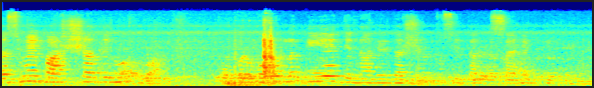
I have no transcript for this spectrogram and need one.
ਦਸਵੇਂ ਪਾਤਸ਼ਾਹ ਦੇ ਮੁਖਵਾ ਉੱਪਰ ਮੋਹਰ ਲੱਗੀ ਹੈ ਜਿਨ੍ਹਾਂ ਦੇ ਦਰਸ਼ਨ ਤੁਸੀਂ ਤਖਤ ਸਾਹਿਬ ਕੀਤੇ ਨੇ।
